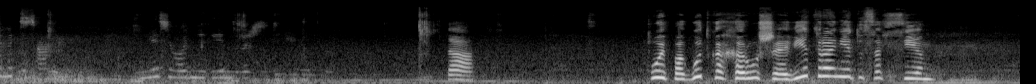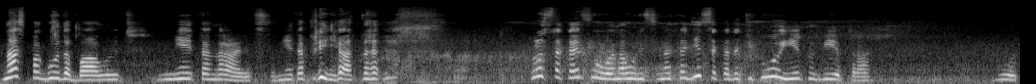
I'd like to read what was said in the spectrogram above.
Александра. У меня сегодня день рождения. Да. Ой, погодка хорошая, ветра нету совсем. Нас погода балует. Мне это нравится, мне это приятно. Просто кайфово на улице находиться, когда тепло и нету ветра. Вот.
